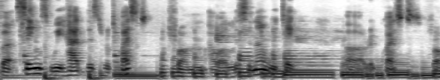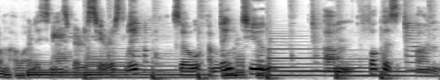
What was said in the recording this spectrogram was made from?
But since we had this request from our listener, we take uh, requests from our listeners very seriously. So I'm going to um, focus on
